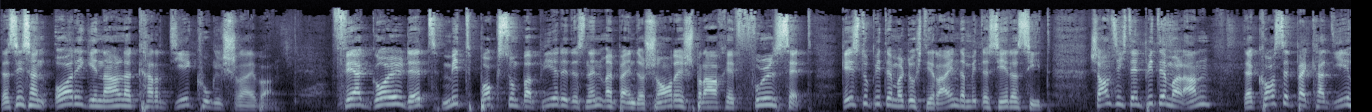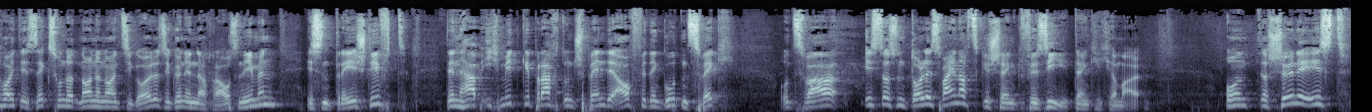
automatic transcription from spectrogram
Das ist ein originaler Cartier-Kugelschreiber. Vergoldet mit Box und Papiere. Das nennt man bei in der Genresprache Full Set. Gehst du bitte mal durch die Reihen, damit es jeder sieht. Schauen Sie sich den bitte mal an. Der kostet bei Cartier heute 699 Euro. Sie können ihn noch rausnehmen. Ist ein Drehstift. Den habe ich mitgebracht und spende auch für den guten Zweck. Und zwar ist das ein tolles Weihnachtsgeschenk für Sie, denke ich einmal. Und das Schöne ist,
